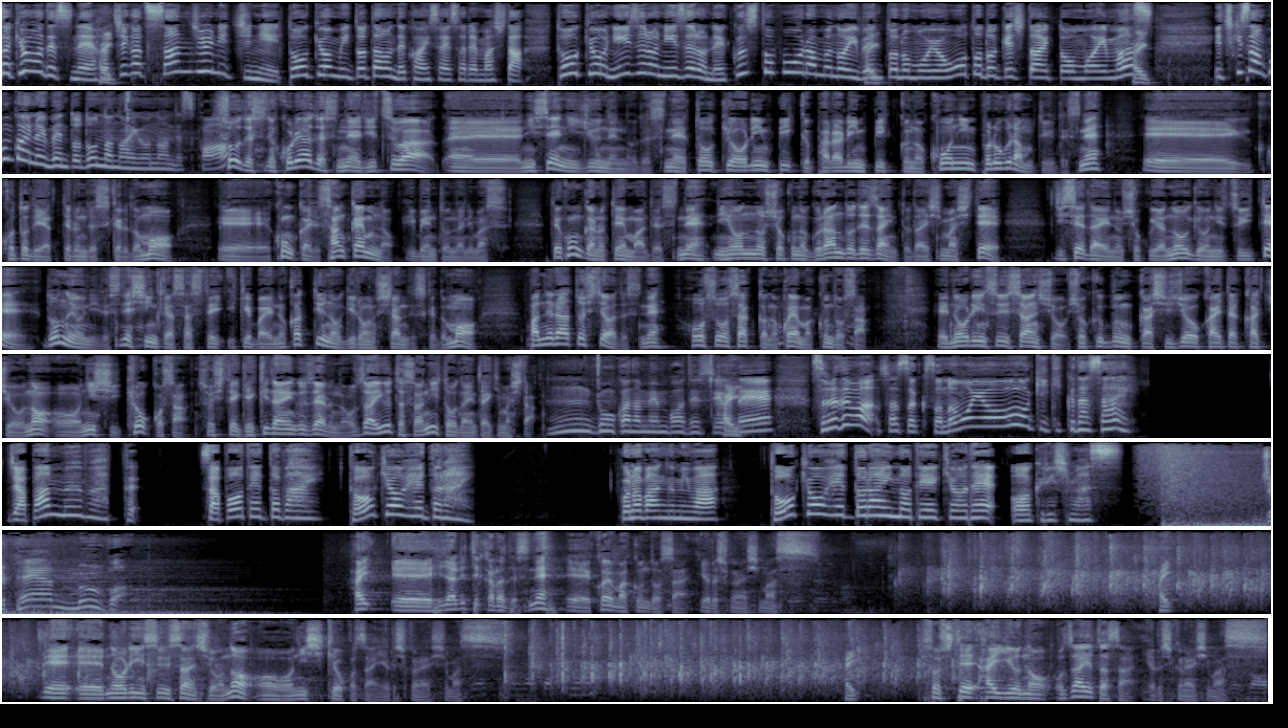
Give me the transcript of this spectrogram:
さあ今日はですね、はい。8月30日に東京ミッドタウンで開催されました東京2020ネクストフォーラムのイベントの模様をお届けしたいと思います。はい。市木さん、今回のイベントどんな内容なんですか？そうですね。これはですね実は、えー2020年のですね東京オリンピック・パラリンピックの公認プログラムというですね、えーことでやってるんですけれども、えー今回で3回目のイベントになりますで今回のテーマはですね日本の食のグランドデザインと題しまして次世代の食や農業についてどのようにですね進化させていけばいいのかっていうのを議論したんですけどもパネラーとしてはですね放送作家の小山薫堂さんえー農林水産省食文化市場開拓課長の西経子さんそして劇団 EXILE の小澤雄太さんに登壇いただきましたうん、豪華なメンバーですよね。それでは早速その模様をお聞きください。 Japan Move Up supported by Tokyo Headline。この番組は東京ヘッドラインの提供でお送りします。Japan Move Up はい、えー左手からですね、えー小山君堂さんよろしくお願いします。はい。で、えー農林水産省のお西京子さんよろしくお願いします。はい。そして俳優の小沢裕太さんよろしくお願いします。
